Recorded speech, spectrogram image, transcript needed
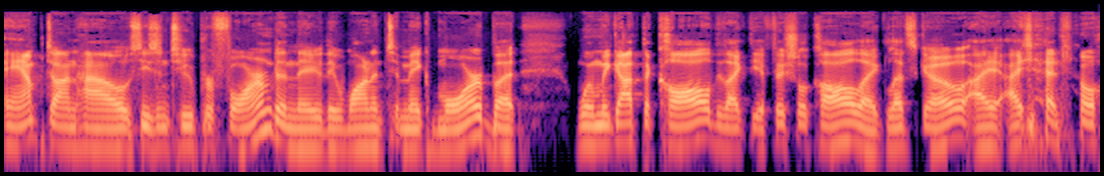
amped on how season two performed, and they they wanted to make more. But when we got the call, the, like the official call, like let's go, I I had no,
